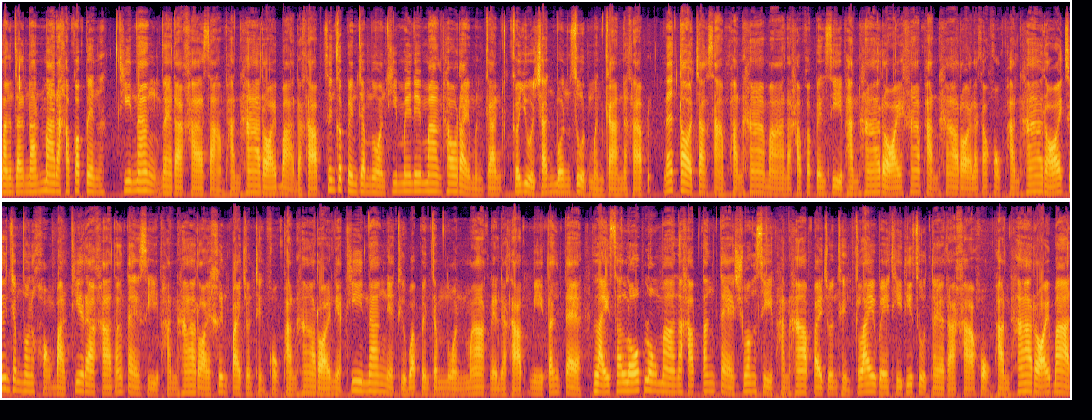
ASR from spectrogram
หลังจากนั้นมานะครับก็เป็น ที่นั่งในราคา 3,500 บาทนะครับ ซึ่งก็เป็นจำนวนที่ไม่ได้มากเท่าไหร่เหมือนกัน ก็อยู่ชั้นบนสุดเหมือนกันนะครับ และต่อจาก 3,500 มานะครับ ก็เป็น 4,500 5,500 แล้วก็ 6,500 ซึ่งจำนวนของบัตรที่ราคาตั้งแต่ 4,500 ขึ้นไปจนถึง 6,500 เนี่ย ที่นั่งเนี่ยถือว่าเป็นจำนวนมากเลยนะครับ มีตั้งแต่ไหลสโลปลงมานะครับ ตั้งแต่ช่วง 4,500 ไปจนถึงใกล้เวทีที่สุดในราคา 6,500 บาท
